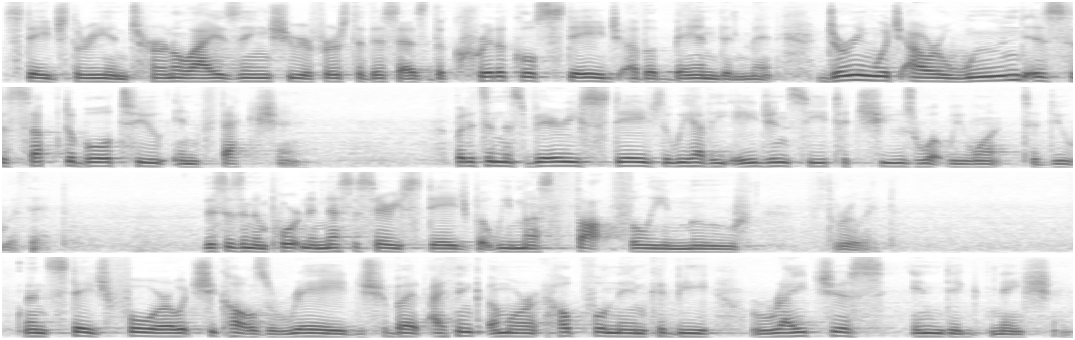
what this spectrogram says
Stage three, internalizing. She refers to this as the critical stage of abandonment, during which our wound is susceptible to infection. But it's in this very stage that we have the agency to choose what we want to do with it. This is an important and necessary stage, but we must thoughtfully move through it. Then stage four, which she calls rage, but I think a more helpful name could be righteous indignation.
